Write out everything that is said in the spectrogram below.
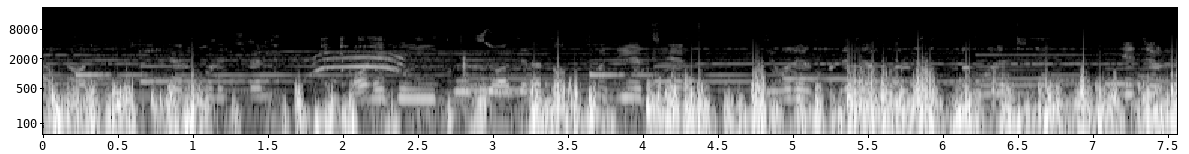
আপনি অনেক করেছেন। অনেকেই অজানা তথ্য দিয়েছেন, জীবনের ঘটে যাওয়া গল্পগুলো বলেছেন। এজন্য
